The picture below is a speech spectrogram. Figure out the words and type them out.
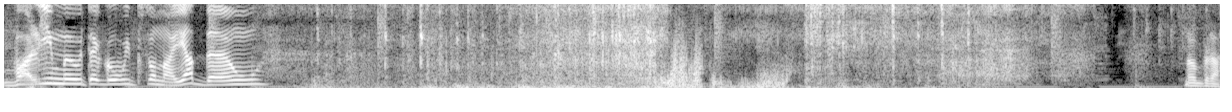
Walimy tego Whipsona, jadę. Dobra,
